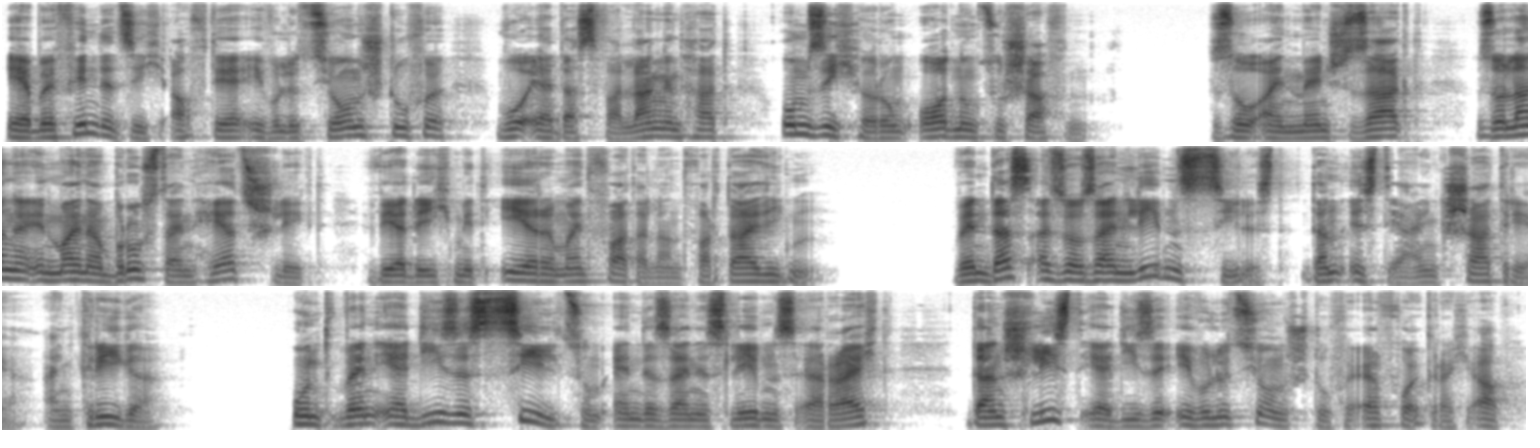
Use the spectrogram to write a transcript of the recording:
er befindet sich auf der Evolutionsstufe, wo er das Verlangen hat, um sich herum Ordnung zu schaffen. So ein Mensch sagt, solange in meiner Brust ein Herz schlägt, werde ich mit Ehre mein Vaterland verteidigen. Wenn das also sein Lebensziel ist, dann ist er ein Kshatriya, ein Krieger. Und wenn er dieses Ziel zum Ende seines Lebens erreicht, dann schließt er diese Evolutionsstufe erfolgreich ab.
